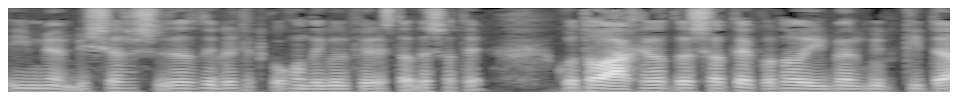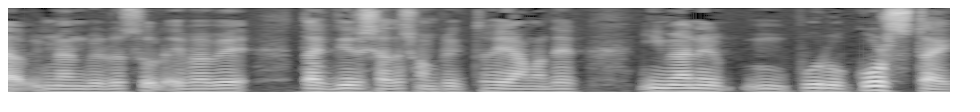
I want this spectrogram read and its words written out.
ইমান, বিশ্বাসের সাথে রিলেটেড কখন দেখবেন ফেরেস্তাদের সাথে, কোথাও আখেরাতের সাথে, কোথাও ইমান বিল কিতাব, ইমান বিল রসুল এইভাবে তাকদিরের সাথে সম্পৃক্ত হয়ে আমাদের ইমানের পুরো কোর্সটাই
